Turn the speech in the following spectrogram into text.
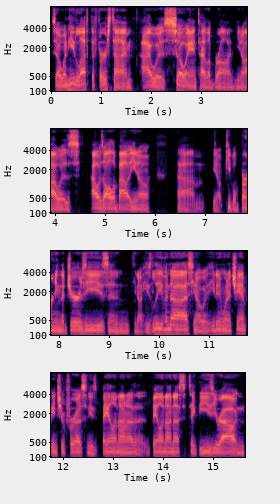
So when he left the first time, I was so anti LeBron. You know, I was I was all about you know um, you know, people burning the jerseys and, you know, he's leaving us, you know, he didn't win a championship for us and he's bailing on us, bailing on us to take the easy route. And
